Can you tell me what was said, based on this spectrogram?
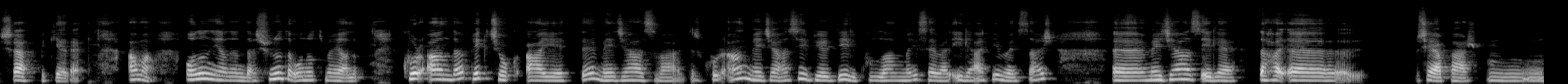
şart bir kere. Ama onun yanında şunu da unutmayalım. Kur'an'da pek çok ayette mecaz vardır. Kur'an mecazi bir dil kullanmayı sever. İlahi mesaj e, mecaz ile daha e, şey yapar. Hmm,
